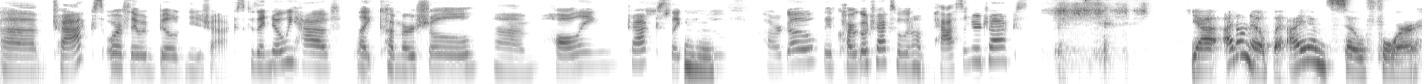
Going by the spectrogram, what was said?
um, tracks or if they would build new tracks because I know we have like commercial um, hauling tracks like mm-hmm. move cargo. We have cargo tracks, but we don't have passenger tracks. Yeah, I don't know, but I am so for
